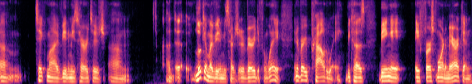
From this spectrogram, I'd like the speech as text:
um, take my Vietnamese heritage, um, uh, look at my Vietnamese heritage in a very different way, in a very proud way, because being a a firstborn American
